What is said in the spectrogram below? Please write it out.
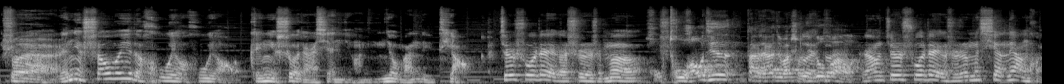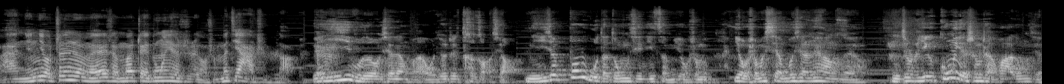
是吧？对人家稍微的忽悠忽悠，给你设点陷阱，您就往里跳。今儿说这个是什么？土豪金，大家就把手机都换了。然后今儿说这个是什么限量款，您就真认为什么这东西是有什么价值的？连衣服都有限量款，我觉得这特搞笑。你一件布的东西，你怎么有什么有什么限不限量的呀？你就是一个工业生产化的东西，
